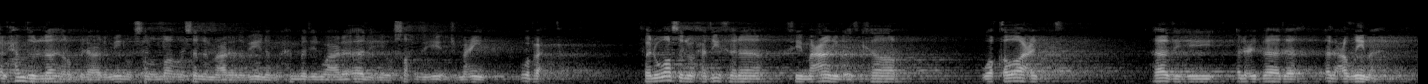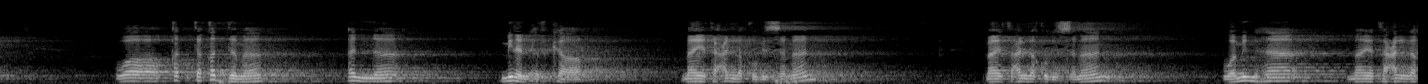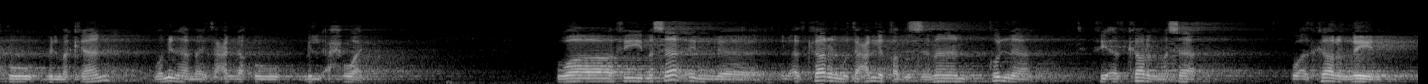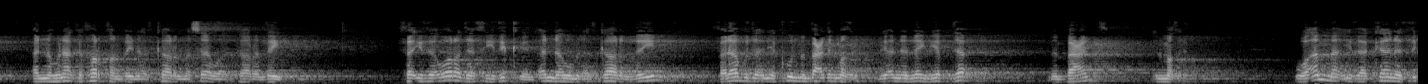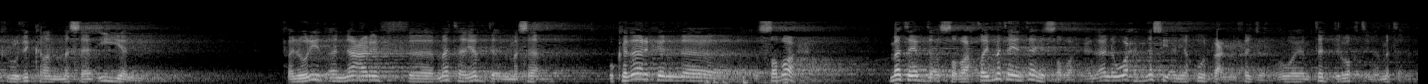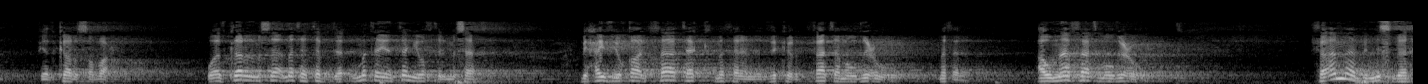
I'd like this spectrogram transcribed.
الحمد لله رب العالمين وصلى الله وسلم على نبينا محمد وعلى آله وصحبه أجمعين. وبعد فنواصل حديثنا في معاني الأذكار وقواعد هذه العبادة العظيمة. وقد تقدم أن من الأذكار ما يتعلق بالزمان ما يتعلق بالزمان ومنها ما يتعلق بالمكان ومنها ما يتعلق بالأحوال. وفي مسائل الأذكار المتعلقة بالزمان قلنا في أذكار المساء وأذكار الليل أن هناك فرقا بين أذكار المساء وأذكار الليل. فإذا ورد في ذكر أنه من أذكار الليل فلا بد أن يكون من بعد المغرب لأن الليل يبدأ من بعد المغرب. وأما إذا كان الذكر ذكرا مسائيا فنريد أن نعرف متى يبدأ المساء. وكذلك الصباح. متى يبدأ الصباح؟ طيب متى ينتهي الصباح؟ يعني الآن لو واحد نسي أن يقول بعد الفجر هو يمتد الوقت إلى متى؟ في أذكار الصباح. وأذكار المساء متى تبدأ؟ ومتى ينتهي وقت المساء؟ بحيث يقال فاتك مثلا الذكر فات موضعه مثلا أو ما فات موضعه. فأما بالنسبة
